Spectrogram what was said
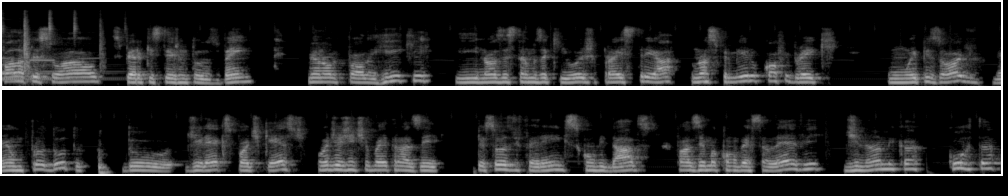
Fala pessoal, espero que estejam todos bem. Meu nome é Paulo Henrique e nós estamos aqui hoje para estrear o nosso primeiro Coffee Break, um episódio, né, um produto do Direx Podcast, onde a gente vai trazer pessoas diferentes, convidados, fazer uma conversa leve, dinâmica, curta,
